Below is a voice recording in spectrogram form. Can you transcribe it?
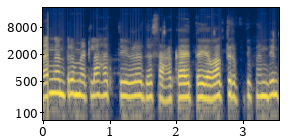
ನಂಗಂತ್ರು ಮೆಟ್ಲ ಹತ್ತಿ ಇಳಿದು ಸಾಕಾಯ್ತ. ಯಾವಾಗ ತಿರುಪತಿ ಬಂದಿನ್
